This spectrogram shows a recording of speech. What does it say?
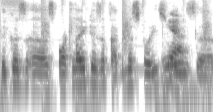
because uh, Spotlight is a fabulous story. So Yeah. is uh,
